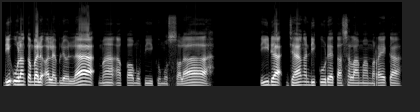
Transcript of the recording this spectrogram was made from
Diulang kembali oleh beliau, La ma'aqamu fikumus sholah. Tidak, jangan dikudeta selama mereka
